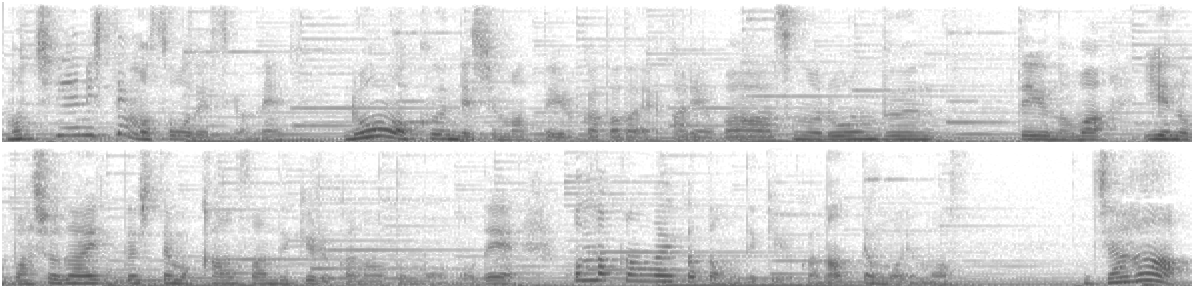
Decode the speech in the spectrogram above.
持ち家にしてもそうですよね。ローンを組んでしまっている方であればそのローン分っていうのは家の場所代としても換算できるかなと思うのでこんな考え方もできるかなって思います。じゃあ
